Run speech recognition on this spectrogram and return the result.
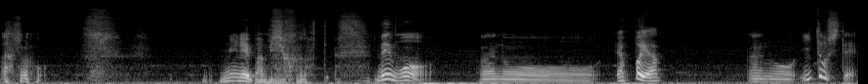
あの見れば見るほどっていう。でもあのやっぱやあの意図して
